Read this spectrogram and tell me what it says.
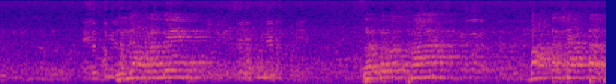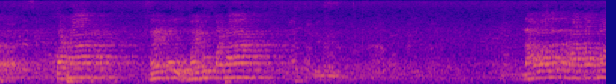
सर तुम्ही मुंजा मुलांचे सर इकडून ये ना सरफरोज खान बहात्तर शहात्तर पठाण महबूब महबूब पठाण. नाव आलं तर दाखवा.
